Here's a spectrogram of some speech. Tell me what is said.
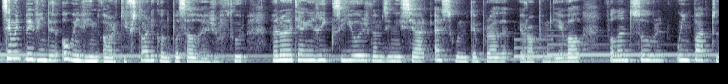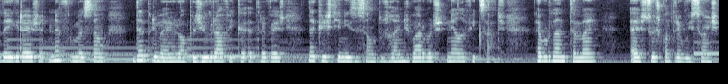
Seja muito bem-vinda ou bem-vindo ao Arquivo Histórico, onde o passado rege o futuro. Meu nome é Tiago Henriques e hoje vamos iniciar a segunda temporada Europa Medieval, falando sobre o impacto da Igreja na formação da primeira Europa geográfica através da cristianização dos reinos bárbaros nela fixados, abordando também as suas contribuições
